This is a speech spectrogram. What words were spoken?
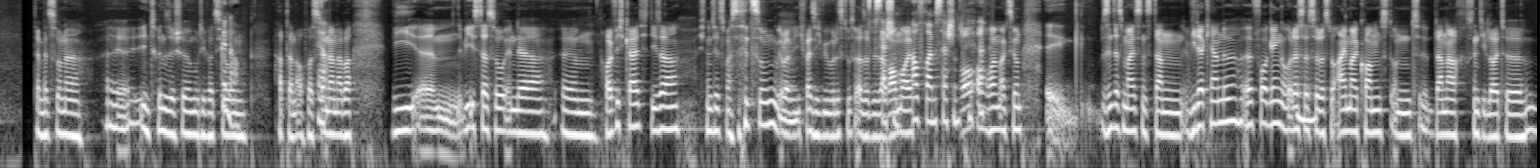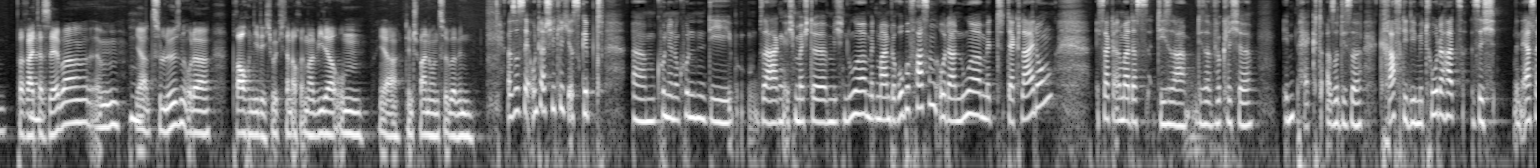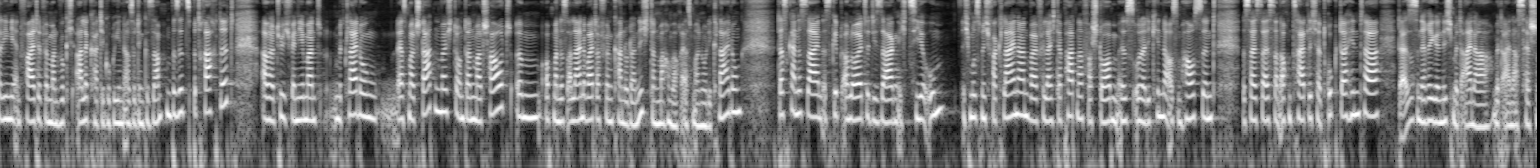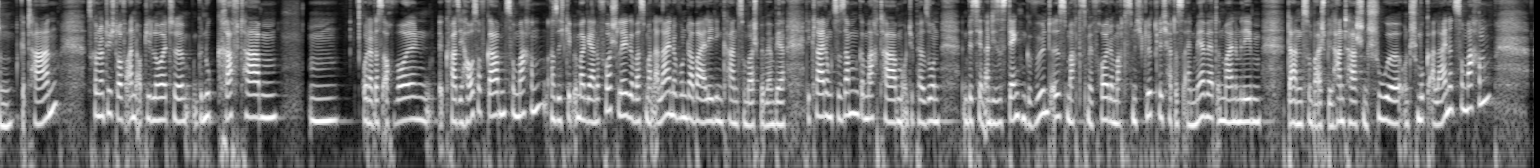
Damit so eine äh, intrinsische Motivation genau. hat, dann auch was ja. zu ändern. Aber wie, ähm, wie ist das so in der ähm, Häufigkeit dieser, ich nenne es jetzt mal Sitzung, oder wie, mhm. ich weiß nicht, wie würdest du es, also dieser Session, Raum Aufräumsession. Aufräumaktion. Äh, sind das meistens dann wiederkehrende äh, Vorgänge oder ist mhm. das so, dass du einmal kommst und äh, danach sind die Leute bereit, mhm. das selber ähm, mhm. ja, zu lösen oder brauchen die dich wirklich dann auch immer wieder, um ja, den Schweinehund zu überwinden? Also es ist sehr unterschiedlich. Es gibt ähm, Kundinnen und Kunden, die sagen, ich möchte mich nur mit meinem Büro befassen oder nur mit der Kleidung. Ich sage dann immer, dass dieser, dieser wirkliche Impact, also diese Kraft, die die Methode hat, sich in erster Linie entfaltet, wenn man wirklich alle Kategorien, also den gesamten Besitz betrachtet. Aber natürlich, wenn jemand mit Kleidung erstmal starten möchte und dann mal schaut, ähm, ob man das alleine weiterführen kann oder nicht, dann machen wir auch erstmal nur die Kleidung. Das kann es sein. Es gibt auch Leute, die sagen, ich ziehe um ich muss mich verkleinern, weil vielleicht der Partner verstorben ist oder die Kinder aus dem Haus sind. Das heißt, da ist dann auch ein zeitlicher Druck dahinter. Da ist es in der Regel nicht mit einer, mit einer Session getan. Es kommt natürlich darauf an, ob die Leute genug Kraft haben, mh, mm, oder das auch wollen, quasi Hausaufgaben zu machen. Also ich gebe immer gerne Vorschläge, was man alleine wunderbar erledigen kann. Zum Beispiel, wenn wir die Kleidung zusammen gemacht haben und die Person ein bisschen an dieses Denken gewöhnt ist, macht es mir Freude, macht es mich glücklich, hat es einen Mehrwert in meinem Leben, dann zum Beispiel Handtaschen, Schuhe und Schmuck alleine zu machen.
